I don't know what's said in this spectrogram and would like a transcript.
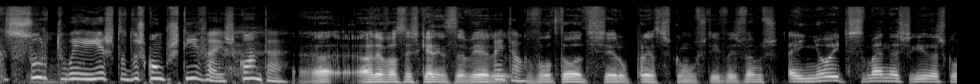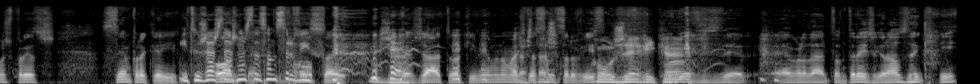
Que surto é este dos combustíveis? Conta. Ah, ora, vocês querem saber então. que voltou a descer o preço dos combustíveis. Vamos em oito semanas seguidas com os preços sempre a cair. E tu já estás Ontem, na estação de serviço. Voltei, já, já estou aqui mesmo numa já estação de serviço. Com o Jerrycan. E devo dizer, é verdade, estão 3 graus aqui.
